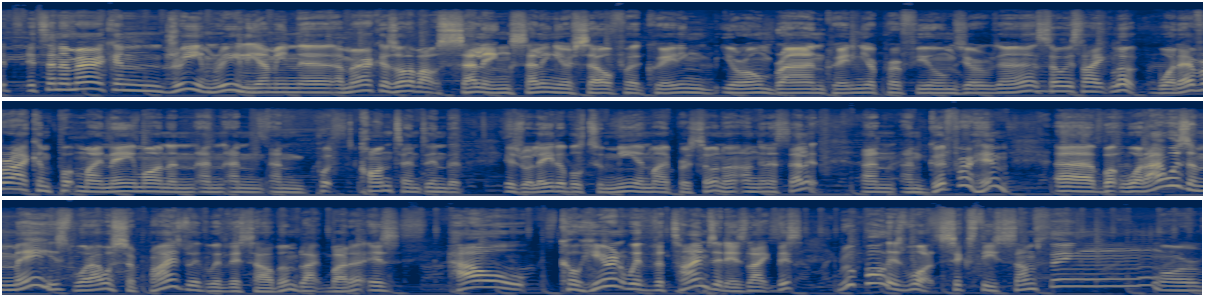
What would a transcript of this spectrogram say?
it's it's an American dream, really. I mean, uh, America is all about selling, selling yourself, uh, creating your own brand, creating your perfumes. Your uh, so it's like, look, whatever I can put my name on and and and and put content in that is relatable to me and my persona, I'm gonna sell it, and and good for him. Uh, but what I was amazed, what I was surprised with with this album, Black Butter, is how coherent with the times it is. Like this, RuPaul is what sixty something or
